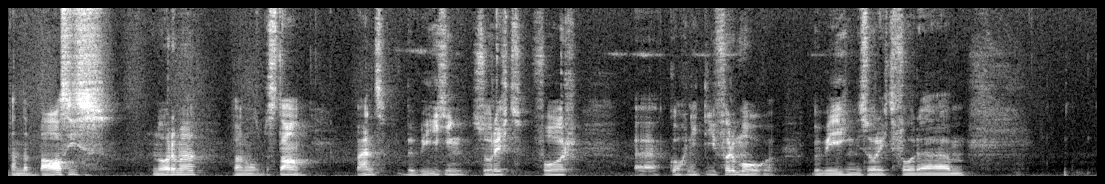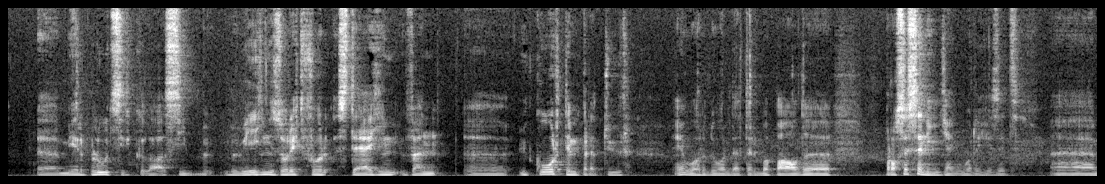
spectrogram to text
van de basisnormen van ons bestaan. Want beweging zorgt voor eh, cognitief vermogen. Beweging zorgt voor ehm, eh, meer bloedcirculatie. Be- beweging zorgt voor stijging van uw koortemperatuur. Hè, waardoor dat er bepaalde processen in gang worden gezet. Ehm,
